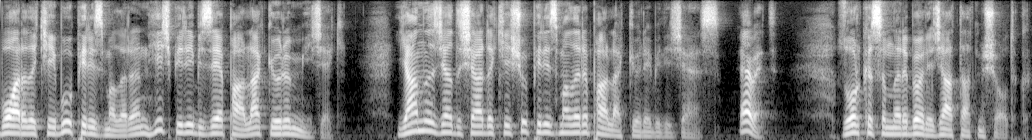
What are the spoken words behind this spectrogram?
bu aradaki bu prizmaların hiçbiri bize parlak görünmeyecek. Yalnızca dışarıdaki şu prizmaları parlak görebileceğiz. Evet, zor kısımları böylece atlatmış olduk.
